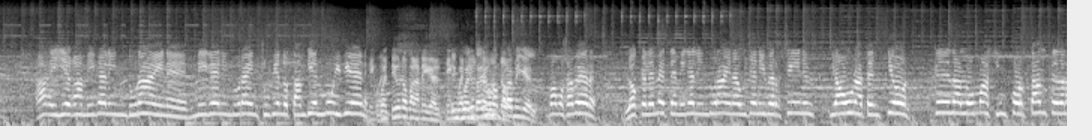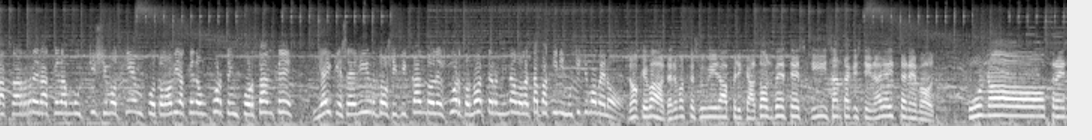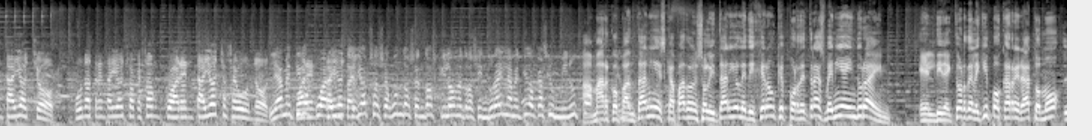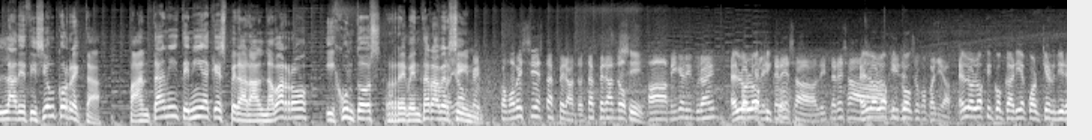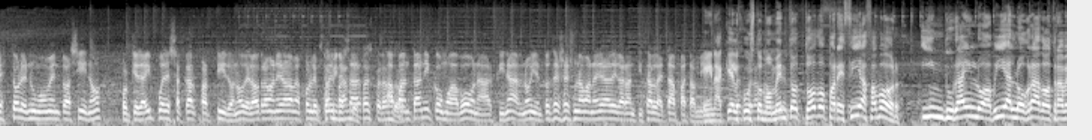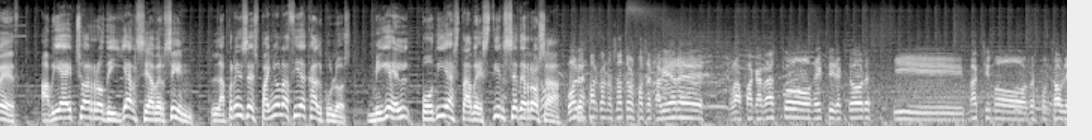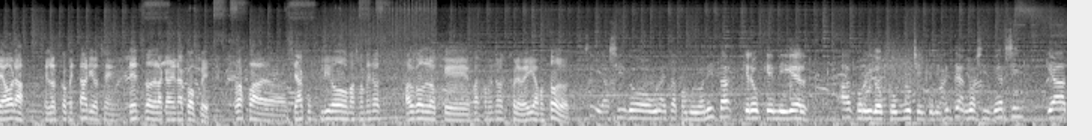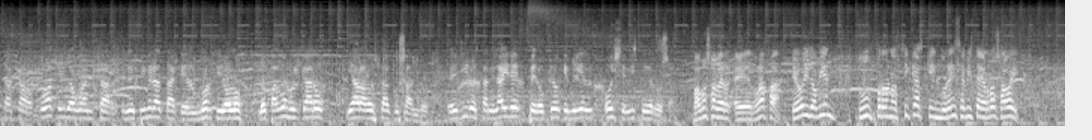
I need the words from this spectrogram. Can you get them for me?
Ahí llega Miguel Indurain. eh, Miguel Indurain subiendo también muy bien. 51 para Miguel, 51, 51 segundos. para Miguel. Vamos a ver lo que le mete Miguel Indurain a Eugeni Bersin. Y aún atención, queda lo más importante de la carrera. Queda muchísimo tiempo, todavía queda un puerto importante y hay que seguir dosificando el esfuerzo. No ha terminado la etapa aquí ni muchísimo menos. No, que va, tenemos que subir África dos veces y Santa Cristina. Ahí, ahí tenemos 1.38, 1.38 que son 48 segundos. Le ha metido 48 segundos en dos kilómetros. Indurain le ha metido casi un minuto. A Marco Pantani, escapado en solitario, le dijeron que por detrás venía Indurain. El director del equipo Carrera tomó la decisión correcta. Pantani tenía que esperar al Navarro y juntos reventar a Bersin. Ok, Como veis, sí está esperando, está esperando Sí. a Miguel Indurain. Es lo lógico. Le interesa, le interesa Es lo ir lógico. en su compañía. Es lo lógico que haría cualquier director en un momento así, ¿no? Porque de ahí puede sacar partido, ¿no? De la otra manera a lo mejor le Está puede mirando, pasar a ¿eh? Pantani como a Bona al final, ¿no? Y entonces es una manera de garantizar la etapa también. En aquel justo momento todo parecía a favor. Indurain lo había logrado otra vez. Había hecho arrodillarse a Bersin. La prensa española hacía cálculos. Miguel podía hasta vestirse de rosa. Vuelve a estar con nosotros José Javier eh, Rafa Carrasco, exdirector y máximo responsable ahora en los comentarios en- dentro de la cadena COPE. Rafa, se ha cumplido más o menos algo de lo que más o menos preveíamos todos. Sí, ha sido una etapa muy bonita. Creo que Miguel ha corrido con mucha inteligencia, no ha sido Bersin, que ha atacado o ha querido aguantar en el primer ataque el Mortirolo, lo pagó muy caro y ahora lo está acusando. El giro está en el aire, pero creo que Miguel hoy se viste de rosa. Vamos a ver, eh, Rafa, te he oído bien. Tú pronosticas que Indurain se viste de rosa hoy.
